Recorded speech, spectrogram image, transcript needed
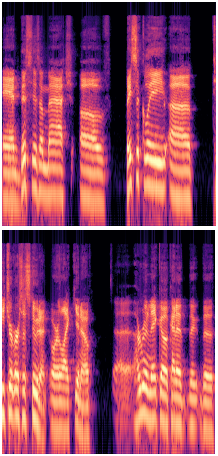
and this is a match of basically uh, teacher versus student, or like you know, uh, Haruna Neko kind of the the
